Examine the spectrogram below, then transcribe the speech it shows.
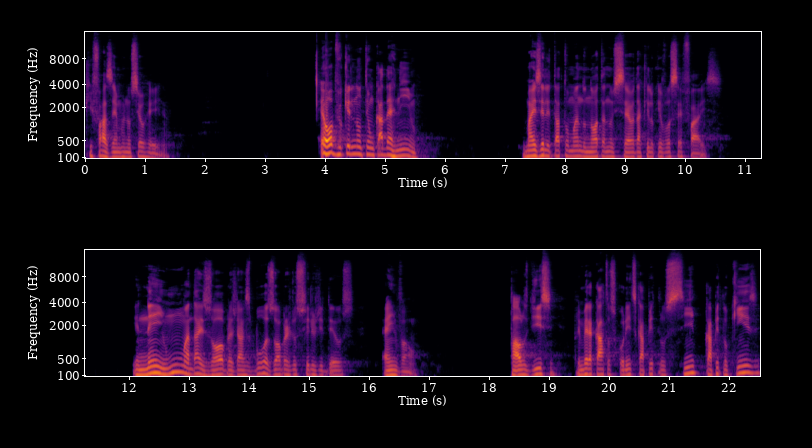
que fazemos no seu reino. É óbvio que ele não tem um caderninho, mas ele está tomando nota no céu daquilo que você faz. E nenhuma das obras, das boas obras dos filhos de Deus, é em vão. Paulo disse, primeira carta aos Coríntios, capítulo 5, capítulo 15,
